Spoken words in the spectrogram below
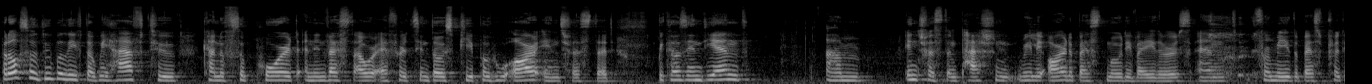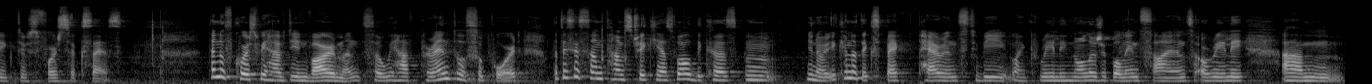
But also do believe that we have to kind of support and invest our efforts in those people who are interested, because in the end, um, interest and passion really are the best motivators, and for me, the best predictors for success. Then, of course, we have the environment. So we have parental support. But this is sometimes tricky as well because, um, you know, you cannot expect parents to be like really knowledgeable in science or really um,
